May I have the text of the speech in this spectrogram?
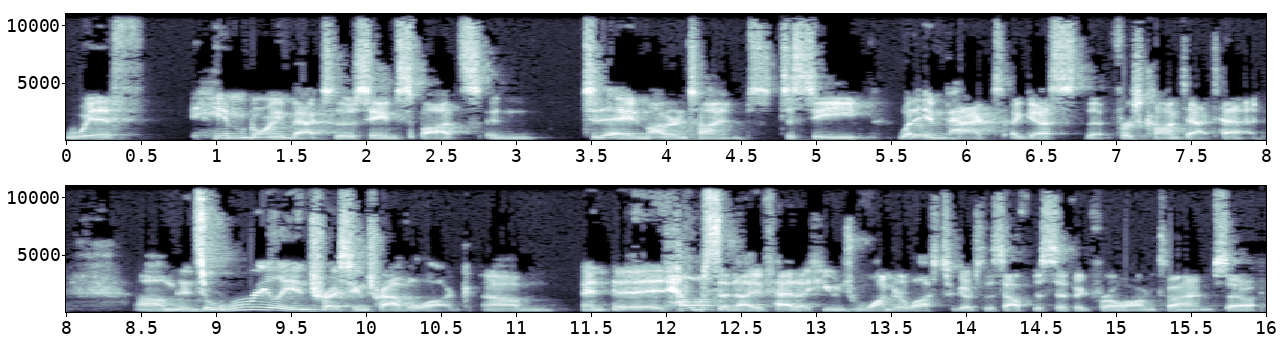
with him going back to those same spots and today in modern times to see what impact I guess that first contact had. Um, and it's a really interesting travelogue. Um, and it helps that I've had a huge wanderlust to go to the South Pacific for a long time. So,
